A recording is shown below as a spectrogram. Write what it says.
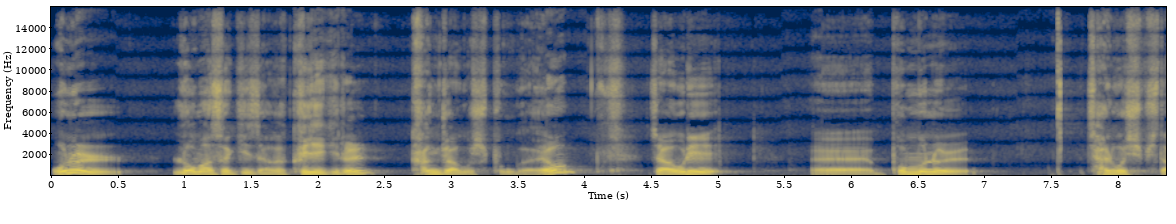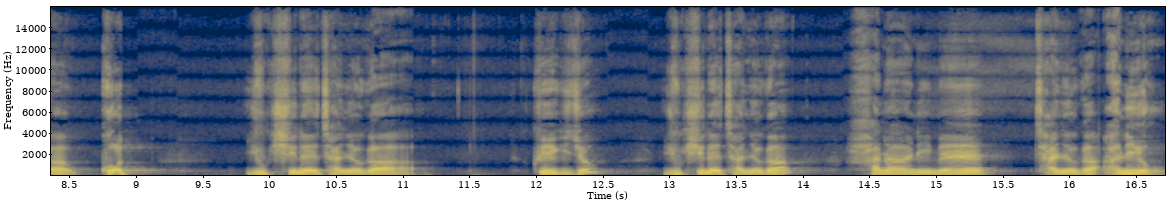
오늘 로마서 기자가 그 얘기를 강조하고 싶은 거예요. 자, 우리 에, 본문을 잘 보십시다. 곧 육신의 자녀가 그 얘기죠? 육신의 자녀가 하나님의 자녀가 아니요.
